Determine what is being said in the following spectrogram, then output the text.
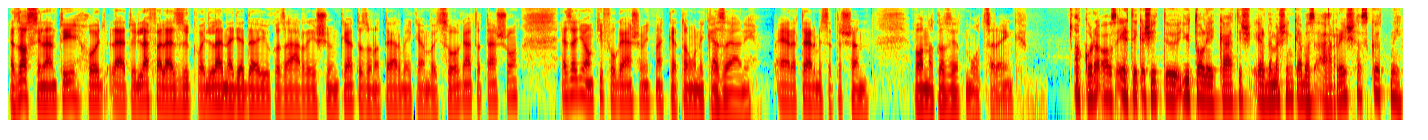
Ez azt jelenti, hogy lehet, hogy lefelezzük vagy lenegyedeljük az árrésünket azon a terméken vagy szolgáltatáson. Ez egy olyan kifogás, amit meg kell tanulni kezelni. Erre természetesen vannak azért módszereink. Akkor az értékesítő jutalékát is érdemes inkább az árréshez kötni?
